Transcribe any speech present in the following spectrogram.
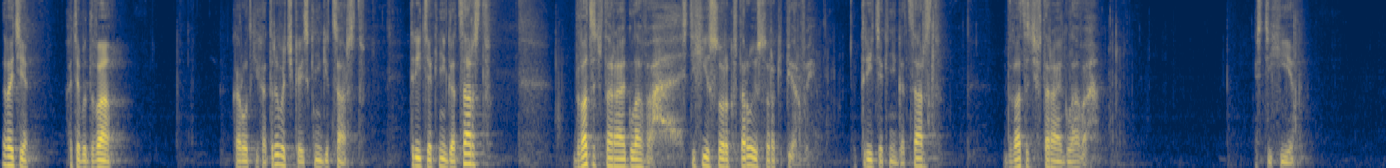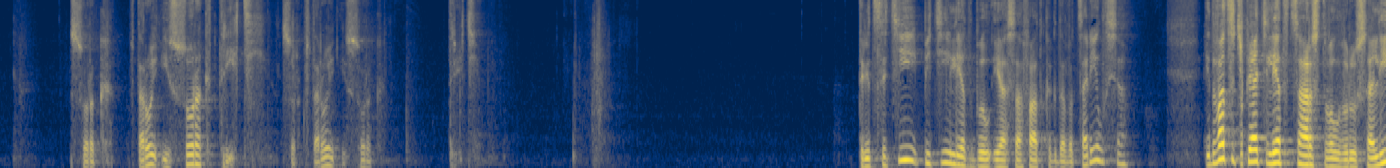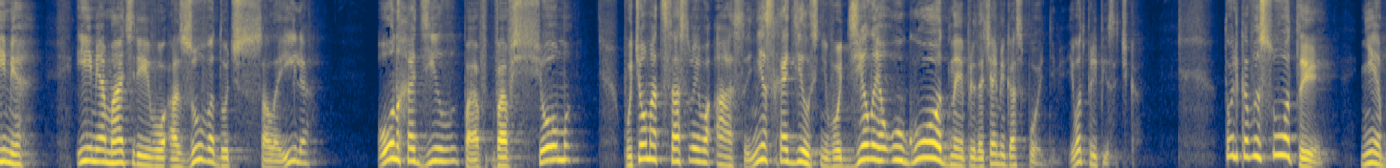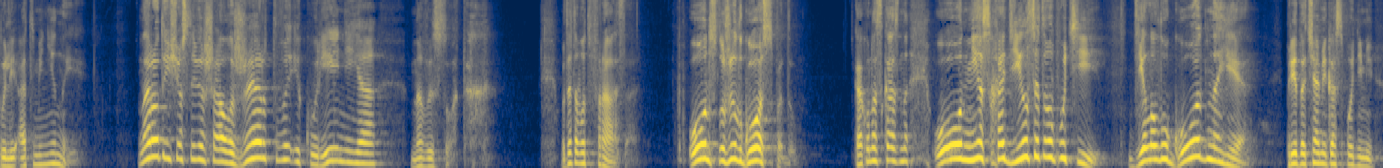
Давайте хотя бы два коротких отрывочка из книги «Царств». Третья книга «Царств», 22 глава, стихи 42 и 41. Третья книга «Царств», 22 глава, стихи 42 и 43. 42 и 43. Тридцати пяти лет был Иосафат, когда воцарился, и двадцать пять лет царствовал в Иерусалиме, имя матери его Азува, дочь Салаиля. Он ходил во всем путем отца своего Асы, не сходил с него, делая угодное пред очами Господними. И вот приписочка. Только высоты не были отменены. Народ еще совершал жертвы и курения на высотах. Вот эта вот фраза. Он служил Господу. Как у нас сказано, он не сходил с этого пути, делал угодное пред очами Господними.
